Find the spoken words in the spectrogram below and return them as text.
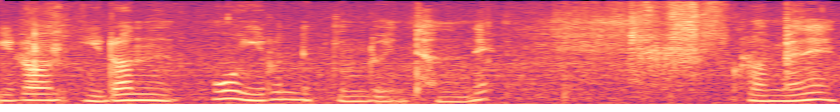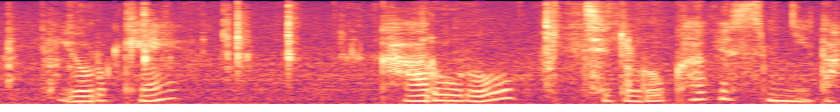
이런 이런 어 이런 느낌도 괜찮은데? 그러면은 이렇게 가로로 붙이도록 하겠습니다.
